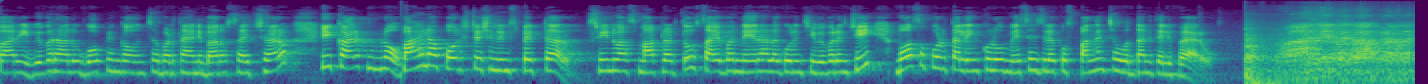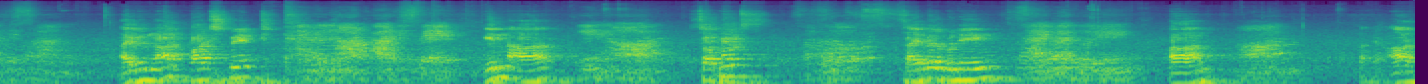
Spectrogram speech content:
వారి వివరాలు గోప్యంగా ఉంచబడతాయని భరోసా ఇచ్చారు. ఈ కార్యక్రమంలో మహిళా పోలీస్ స్టేషన్ ఇన్స్పెక్టర్ శ్రీనివాస్ మాట్లాడుతూ సైబర్ నేరాల గురించి వివరించి మోసపూరిత లింకులు మెసేజ్లకు స్పందించవద్దని తెలిపారు. I will not participate in or supports cyber bullying on or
